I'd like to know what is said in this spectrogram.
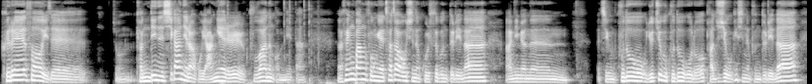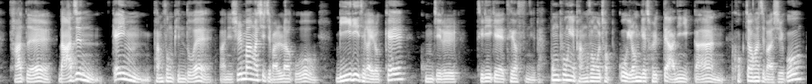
그래서 이제 좀 견디는 시간이라고 양해를 구하는 겁니다. 생방송에 찾아오시는 골스분들이나 아니면은 지금 구독, 유튜브 구독으로 봐주시고 계시는 분들이나 다들 낮은 게임 방송 빈도에 많이 실망하시지 말라고 미리 제가 이렇게 공지를 드리게 되었습니다. 퐁퐁이 방송을 접고 이런 게 절대 아니니까 걱정하지 마시고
